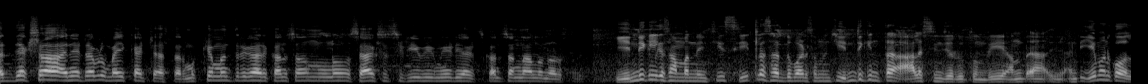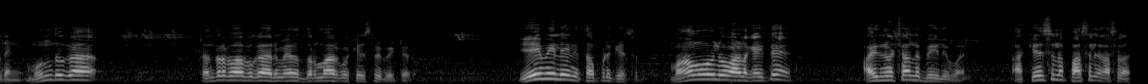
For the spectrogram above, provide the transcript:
అధ్యక్ష అనేటప్పుడు మైక్ కట్ చేస్తారు. ముఖ్యమంత్రి గారి కన్సర్న్లో సాక్షి టీవీ మీడియా కన్సర్నాల్లో నడుస్తుంది. ఎన్నికలకు సంబంధించి సీట్ల సర్దుబాటు సంబంధించి ఎందుకు ఇంత ఆలస్యం జరుగుతుంది? అంత అంటే ఏమనుకోవాలి దాన్ని? ముందుగా చంద్రబాబు గారి మీద దుర్మార్గ కేసులు పెట్టారు. ఏమీ లేని తప్పుడు కేసులు. మామూలు వాళ్ళకైతే ఐదు నిమిషాల్లో బెయిల్ ఇవ్వాలి. ఆ కేసులో పసలేదు అసలు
